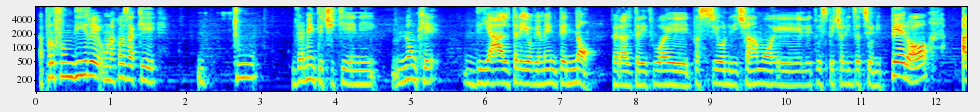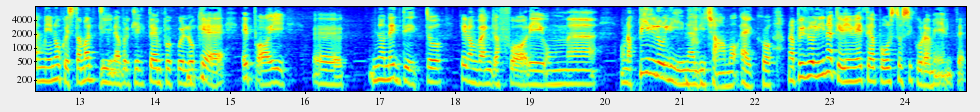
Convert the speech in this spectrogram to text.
approfondire una cosa che tu veramente ci tieni, non che di altri ovviamente no, per altre tue passioni diciamo e le tue specializzazioni, però almeno questa mattina perché il tempo è quello che è e poi eh, non è detto che non venga fuori un, una pillolina, diciamo, ecco, una pillolina che mi mette a posto sicuramente.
